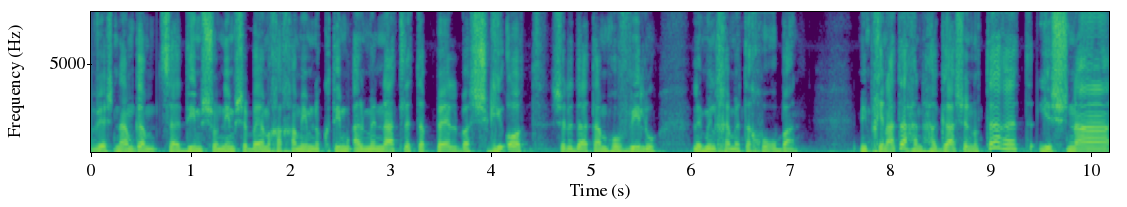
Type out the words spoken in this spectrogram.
וישנם גם צעדים שונים שבהם החכמים נוקטים על מנת לטפל בשגיאות שלדעתם הובילו למלחמת החורבן. מבחינת ההנהגה שנותרת, ישנה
